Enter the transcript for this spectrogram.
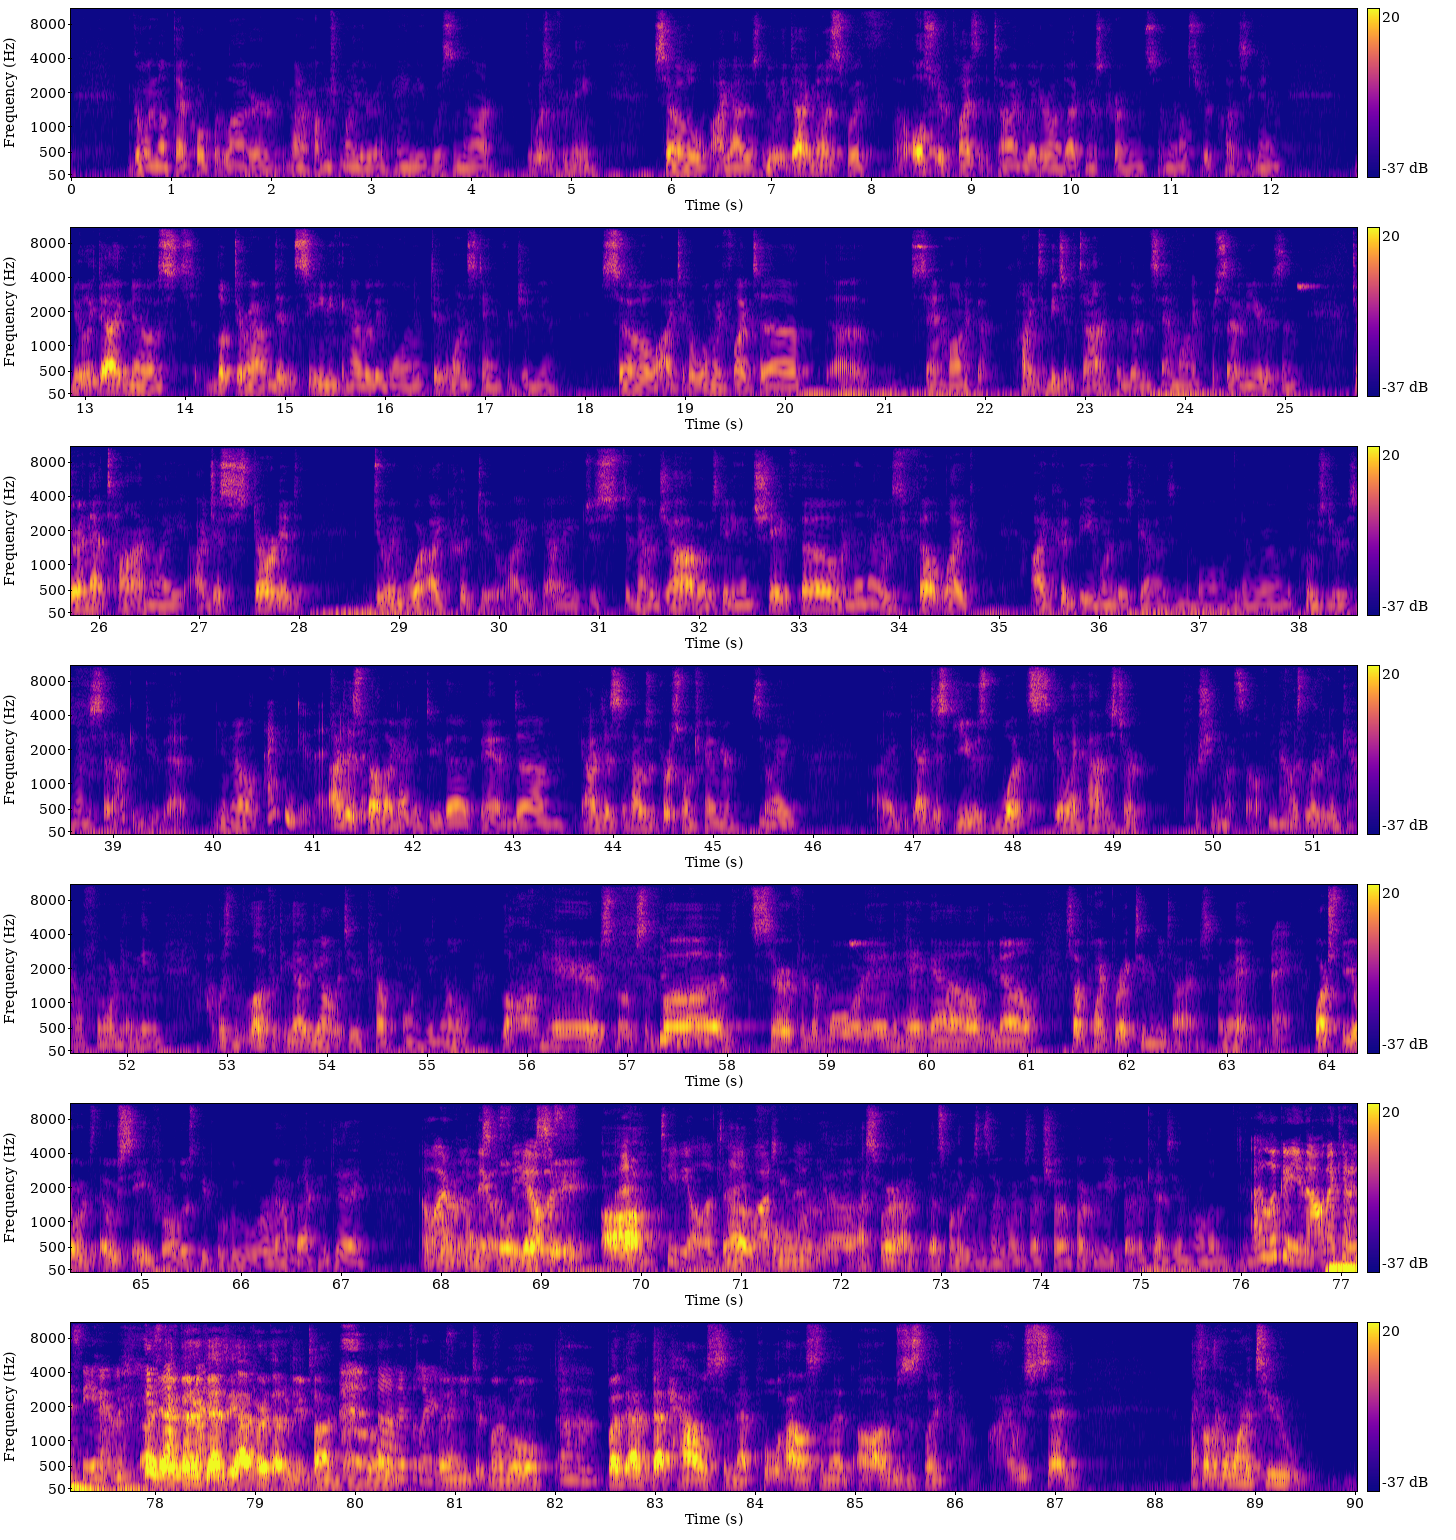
going up that corporate ladder, no matter how much money they were going to pay me, was not, it wasn't for me. So I got I was newly diagnosed with ulcerative colitis at the time, later on diagnosed Crohn's, and then ulcerative colitis again. Newly diagnosed, looked around, didn't see anything I really wanted, didn't want to stay in Virginia. So I took a one way flight to uh, Santa Monica, Huntington Beach at the time, then lived in Santa Monica for seven years. And during that time, I, I just started doing what I could do. I, I just didn't have a job. I was getting in shape though, and then I always felt like I could be one of those guys in the mall, you know, around the Mm-hmm. posters, and I just said I can do that, you know. I can do that. I just felt like I could do that, and um, I just and I was a personal trainer, so Mhm. I, I I just used what skill I had to start pushing myself. And I Mhm. was living in California. I mean, I was in love with the ideology of California. You know, long hair, smoke some bud, surf in the morning, hang out. You know, saw Point Break too many times. All right, Right. watched the Orange OC for all those people who were around back in the day. Oh, I grew up in remember the school. I was? Oh, At TV all the time watching that. California. I swear, I, that's one of the reasons I went was that show. If I ever meet Ben McKenzie, I'm gonna let him. You know. I look at you now and I kind of see him. Oh yeah, Ben McKenzie. I've heard that a few times. And Oh, that's hilarious. Ben, you took my role. Uh-huh. But that, that house and that pool house and that oh, I was just like I always said. I felt like I wanted to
